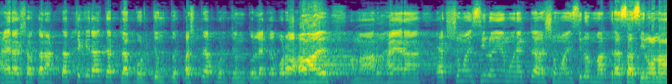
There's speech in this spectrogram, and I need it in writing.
ভাইরা সকাল আটটা থেকে রাত আটটা পর্যন্ত, পাঁচটা পর্যন্ত লেখাপড়া হয়। আমার ভাইরা এক সময় ছিল এমন, একটা সময় ছিল মাদ্রাসা ছিল না।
